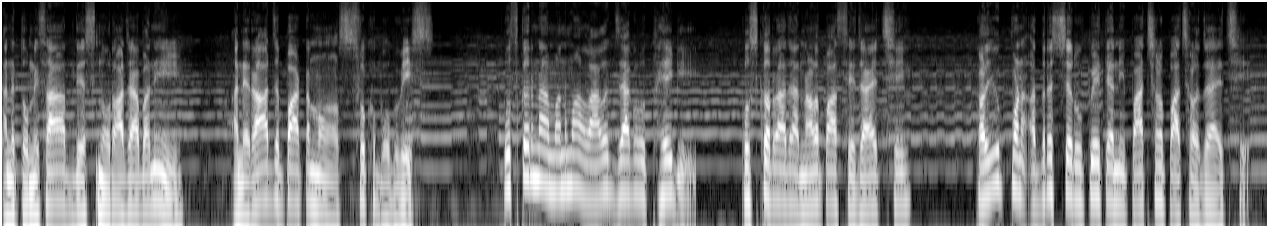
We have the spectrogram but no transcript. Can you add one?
અને તું નિષાદ દેશનો રાજા બની અને રાજપાટનો સુખ ભોગવીશ. પુષ્કરના મનમાં લાલચ જાગૃત થઈ ગઈ. પુષ્કર રાજા નળ પાસે જાય છે. કળિયુગ પણ અદૃશ્ય રૂપે તેની પાછળ પાછળ જાય છે.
